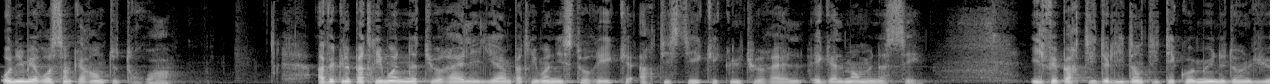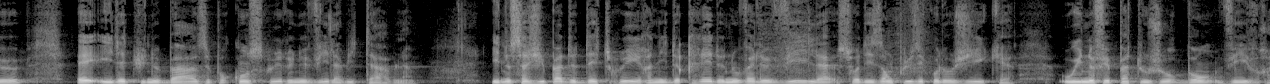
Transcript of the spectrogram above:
Au numéro 143, avec le patrimoine naturel, il y a un patrimoine historique, artistique et culturel également menacé. Il fait partie de l'identité commune d'un lieu et il est une base pour construire une ville habitable. Il ne s'agit pas de détruire ni de créer de nouvelles villes soi-disant plus écologiques où il ne fait pas toujours bon vivre.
